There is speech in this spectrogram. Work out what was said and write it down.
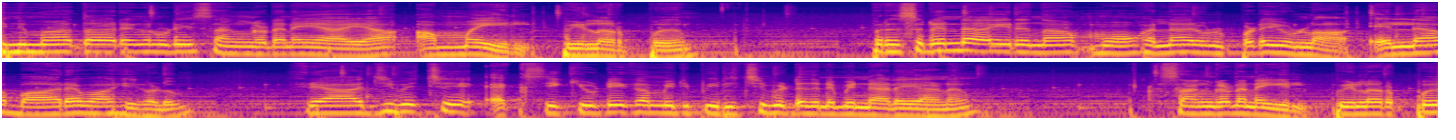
സിനിമാ താരങ്ങളുടെ സംഘടനയായ അമ്മയിൽ പിളർപ്പ്. പ്രസിഡന്റായിരുന്ന മോഹൻലാൽ ഉൾപ്പെടെയുള്ള എല്ലാ ഭാരവാഹികളും രാജിവെച്ച് എക്സിക്യൂട്ടീവ് കമ്മിറ്റി പിരിച്ചുവിട്ടതിന് പിന്നാലെയാണ് സംഘടനയിൽ പിളർപ്പ്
